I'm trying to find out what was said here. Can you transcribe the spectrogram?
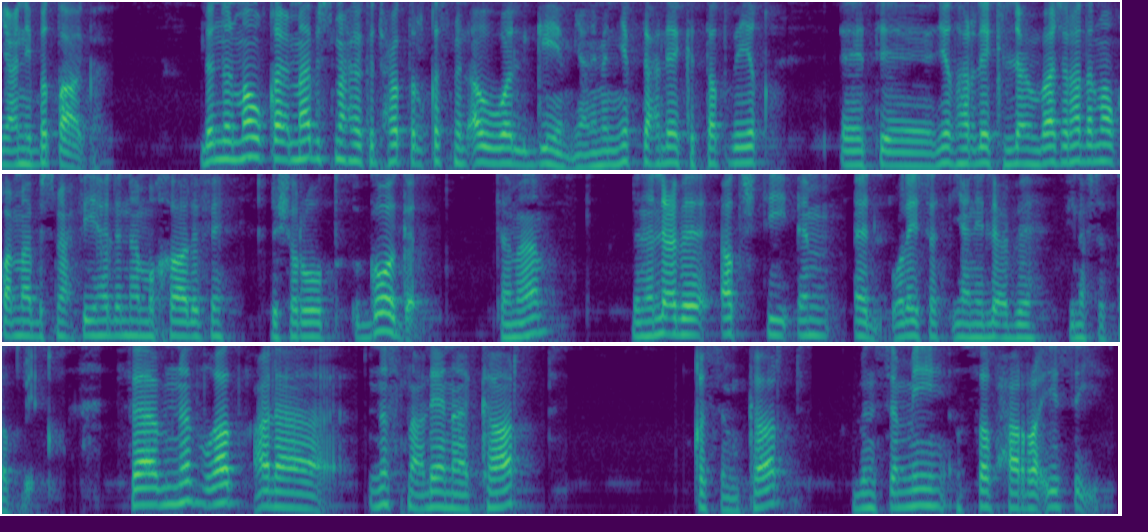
يعني بطاقة. لأن الموقع ما بيسمح لك تحط القسم الأول game يعني من يفتح لك التطبيق آه، يظهر لك اللعبة مباشرة. هذا الموقع ما بيسمح فيها لأنها مخالفة لشروط جوجل. تمام؟ لأنها لعبة HTML وليست يعني لعبة في نفس التطبيق. فبنضغط على نصنع لنا كارت قسم كارت بنسميه الصفحة الرئيسية.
